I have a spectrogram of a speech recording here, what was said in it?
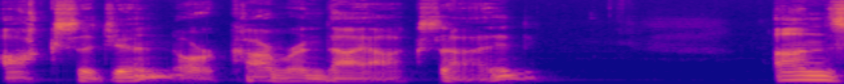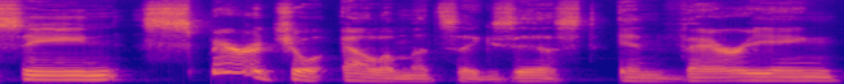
oxygen or carbon dioxide, unseen spiritual elements exist in varying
